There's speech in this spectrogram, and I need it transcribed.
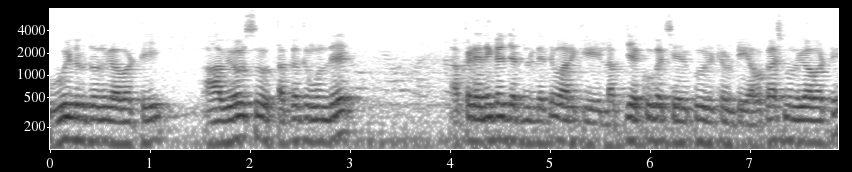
ఊళ్ళుతుంది కాబట్టి ఆ వ్యవస్థ తగ్గక ముందే అక్కడ ఎన్నికలు జరిపినట్లయితే వారికి లబ్ధి ఎక్కువగా చేరుకునేటువంటి అవకాశం ఉంది కాబట్టి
